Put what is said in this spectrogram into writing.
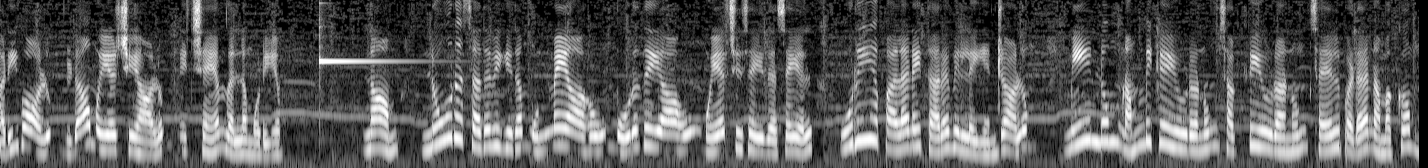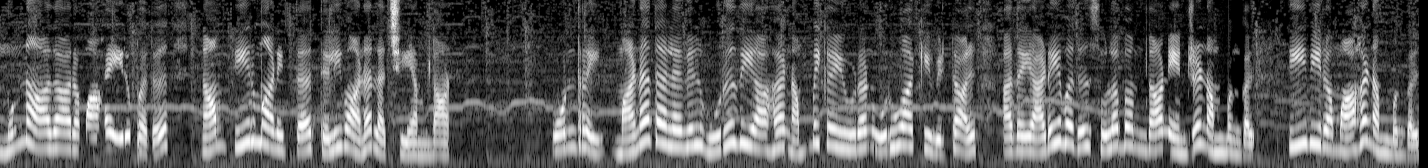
அறிவாலும் விடாமுயற்சியாலும் நிச்சயம் வெல்ல முடியும். நாம் நூறு சதவிகிதம் உண்மையாகவும் உறுதியாகவும் முயற்சி செய்த செயல் உரிய பலனை தரவில்லை என்றாலும் மீண்டும் நம்பிக்கையுடனும் சக்தியுடனும் செயல்பட நமக்கு முன் ஆதாரமாக இருப்பது நாம் தீர்மானித்த தெளிவான லட்சியம்தான். ஒன்றை மனதளவில் உறுதியாக நம்பிக்கையுடன் உருவாக்கிவிட்டால் அதை அடைவது சுலபம்தான் என்று நம்புங்கள். தீவிரமாக நம்புங்கள்.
